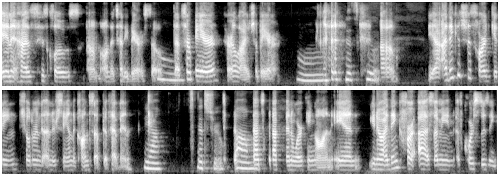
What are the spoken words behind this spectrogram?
and it has his clothes um, on the teddy bear. So oh. that's her bear, her Elijah bear. Oh, that's cute. um, yeah, I think it's just hard getting children to understand the concept of heaven. Yeah, that's true. Um, that's what I've been working on. And you know, I think for us, I mean, of course, losing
